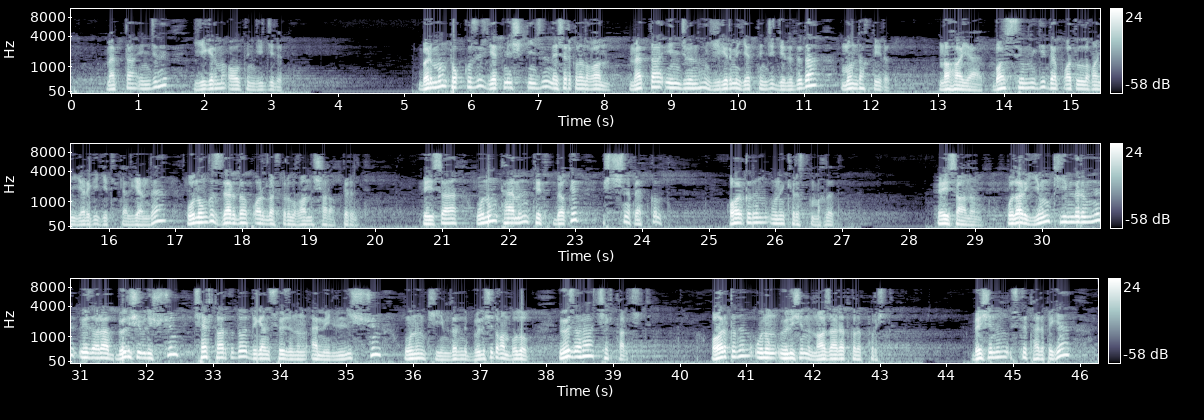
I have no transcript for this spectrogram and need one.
Matta injili yigirma oltinchi jild bir ming to'qqiz yuz yetmish ikkinchi yil nashr qilingan matta injilining yigirma yettinchi jildida mundoq deydi. Nihoyat bosh deb atilgan yerga yetib kelganda uningga zardob aralashtirilgan sharob berildi. Iso uning ta'mini tetib boqib ichishni rad qildi. Orqadan uni kirist qilmoqladi isoning ular yun kiyimlarimni o'zaro bo'lishib olish uchun chek tortidi degan so'zining amillish uchun uning kiyimlarini bo'lishadigan bo'lib o'zaro chek tortishdi. Orqadan uning o'lishini nazorat qilib turishdi. Beshining usti tarafiga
